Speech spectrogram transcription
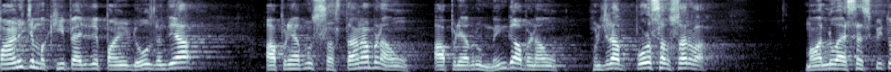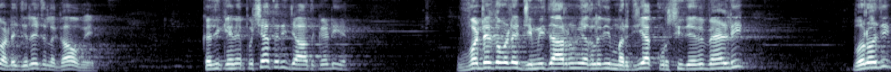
ਪਾਣੀ 'ਚ ਮੱਖੀ ਪੈ ਜੇ ਤੇ ਪਾਣੀ ਡੋਲ ਦਿੰਦੇ ਆ। ਆਪਣੇ ਆਪ ਨੂੰ ਸਸਤਾ ਨਾ ਬਣਾਓ, ਆਪਣੇ ਆਪ ਨੂੰ ਮਹਿੰਗਾ ਬਣਾਓ। ਹੁਣ ਜਿਹੜਾ ਪੁਲਿਸ ਅਫਸਰ ਵਾ, ਮੰਨ ਲਓ ਐਸਐਸਪੀ ਤੁਹਾਡੇ ਜ਼ਿਲ੍ਹੇ 'ਚ ਲੱਗਾ ਹੋਵੇ, ਕਦੀ ਕਿਸੇ ਨੇ ਪੁੱਛਿਆ ਤੇਰੀ ਜਾਤ ਕਿਹੜੀ ਹੈ? ਵੱਡੇ ਤੋਂ ਵੱਡੇ ਜ਼ਿਮੀਦਾਰ ਨੂੰ ਵੀ ਅਗਲੇ ਦੀ ਮਰਜ਼ੀ ਆ, ਕੁਰਸੀ ਦੇਵੇ ਬਹਿਣ ਲਈ। ਬੋਲੋ ਜੀ।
